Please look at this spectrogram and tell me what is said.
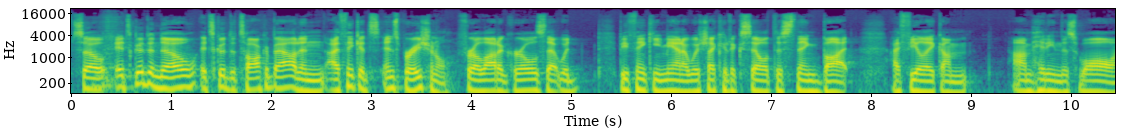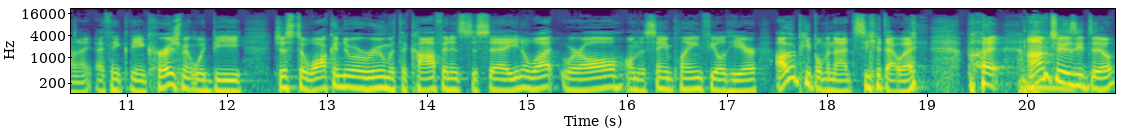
So it's good to know. It's good to talk about, and I think it's inspirational for a lot of girls that would be thinking, "Man, I wish I could excel at this thing, but I feel like I'm I'm hitting this wall." And I, I think the encouragement would be just to walk into a room with the confidence to say, "You know what? We're all on the same playing field here." Other people may not see it that way, but I'm choosing to,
